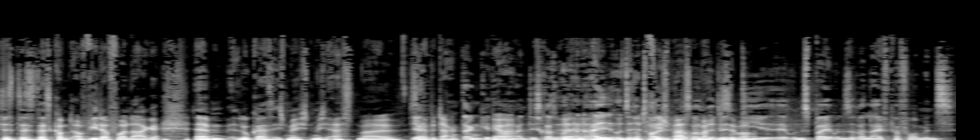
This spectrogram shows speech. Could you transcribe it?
das, das, das kommt auf Wiedervorlage. Ähm, Lukas, ich möchte mich erstmal sehr ja, bedanken. Danke ja. auch an dich raus und an all ähm, unsere tollen Hörerinnen, die äh, uns bei unserer Live-Performance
